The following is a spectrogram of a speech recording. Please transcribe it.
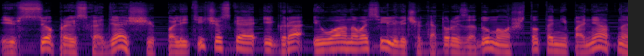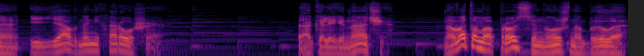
И все происходящее — политическая игра Иоанна Васильевича, который задумал что-то непонятное и явно нехорошее. Так или иначе, но в этом вопросе нужно было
